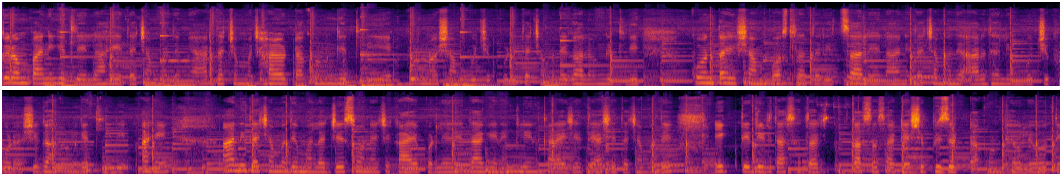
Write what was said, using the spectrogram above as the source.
गरम पाणी घेतलेलं आहे. त्याच्यामध्ये मी अर्धा चम्मच हळद टाकून घेतली एक पूर्ण शॅम्पूची पुडी त्याच्यामध्ये घालून घेतली. कोणताही शॅम्पू असला तरी चालेल आणि त्याच्यामध्ये अर्ध्या लिंबूची फोड अशी घालून घेतलेली आहे. आणि त्याच्यामध्ये मला जे सोन्याचे काळे पडलेले दागिने क्लीन करायचे ते असे त्याच्यामध्ये एक ते दीड तासाचा तासासाठी असे भिजत टाकून ठेवले होते.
